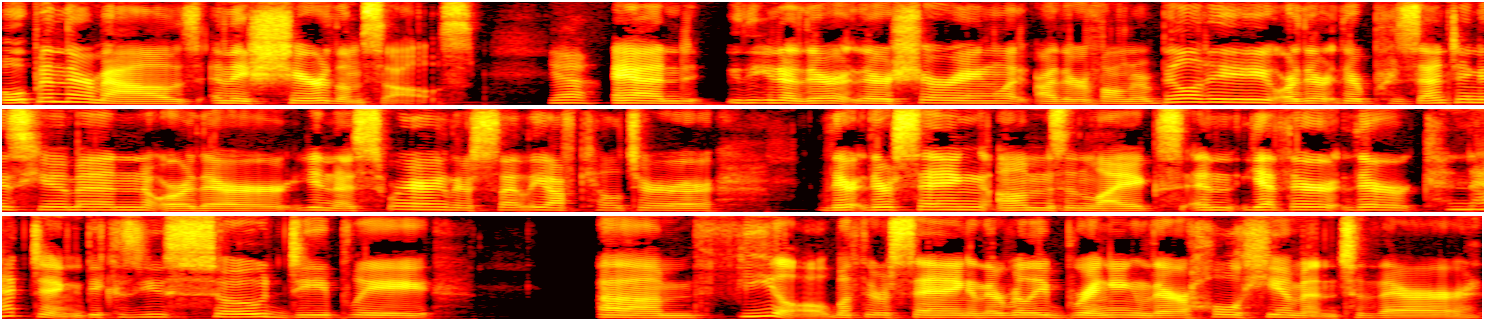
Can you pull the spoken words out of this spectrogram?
open their mouths and they share themselves. Yeah. And you know, they're they're sharing like either vulnerability or they're they're presenting as human or they're, you know, swearing, they're slightly off kilter. They're they're saying ums and likes and yet they're they're connecting because you so deeply um, feel what they're saying and they're really bringing their whole human to their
